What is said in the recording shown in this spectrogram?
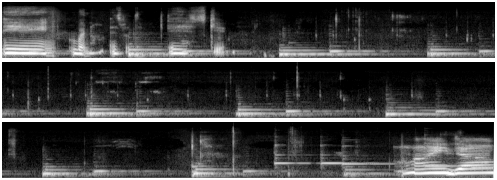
Eh, bueno, espérate. Es que. Ay, ya.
